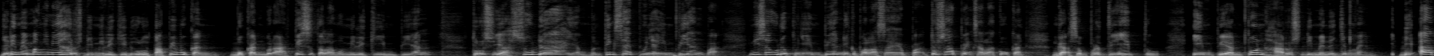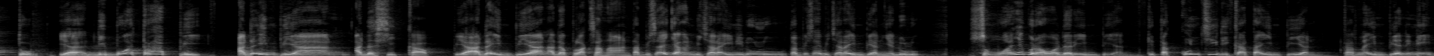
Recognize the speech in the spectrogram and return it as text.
Jadi memang ini harus dimiliki dulu, tapi bukan bukan berarti setelah memiliki impian, terus ya sudah, yang penting saya punya impian pak. Ini saya udah punya impian di kepala saya pak. Terus apa yang saya lakukan? Nggak seperti itu. Impian pun harus dimanajemen, diatur, ya, dibuat rapi. Ada impian, ada sikap, ya, ada impian, ada pelaksanaan. Tapi saya jangan bicara ini dulu, tapi saya bicara impiannya dulu. Semuanya berawal dari impian. Kita kunci di kata impian. Karena impian ini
